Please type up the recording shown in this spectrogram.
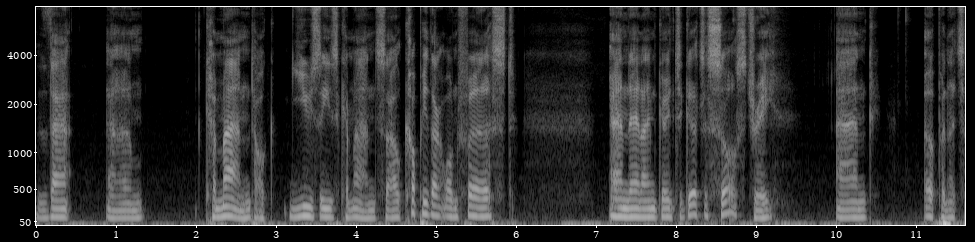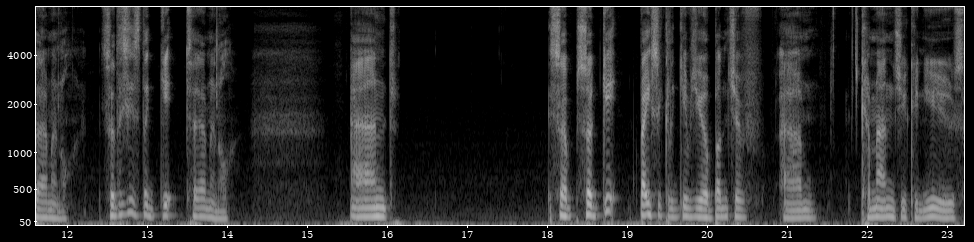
that um, command or use these commands. So I'll copy that one first, and then I'm going to go to SourceTree and open a terminal. So this is the Git terminal. And so so Git basically gives you a bunch of um, commands you can use.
